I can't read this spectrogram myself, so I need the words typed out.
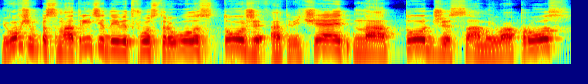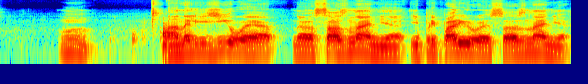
И, в общем, посмотрите, Дэвид Фостер Уоллес тоже отвечает на тот же самый вопрос, анализируя э, сознание и препарируя сознание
